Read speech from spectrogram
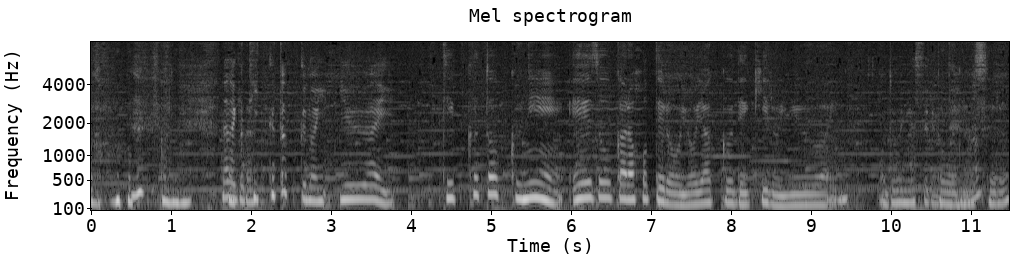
う？なんだっけ TikTok の UI TikTok に映像からホテルを予約できる UI を導入するみたい導な入する？いる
